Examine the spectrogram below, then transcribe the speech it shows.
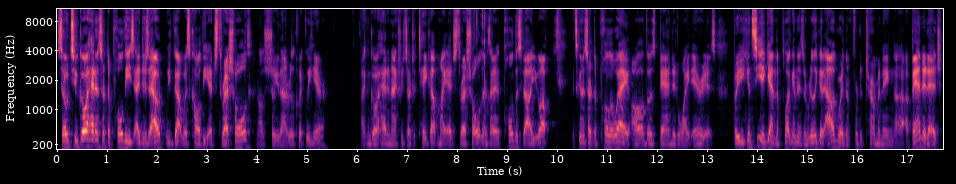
So to go ahead and start to pull these edges out, we've got what's called the edge threshold, and I'll just show you that real quickly here. I can go ahead and actually start to take up my edge threshold, and as I pull this value up, it's going to start to pull away all of those banded white areas. But you can see again, the plugin is a really good algorithm for determining uh, a banded edge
